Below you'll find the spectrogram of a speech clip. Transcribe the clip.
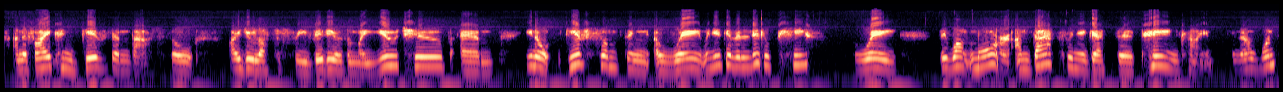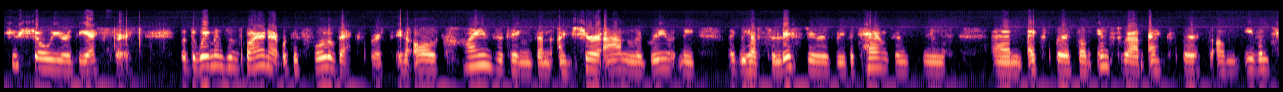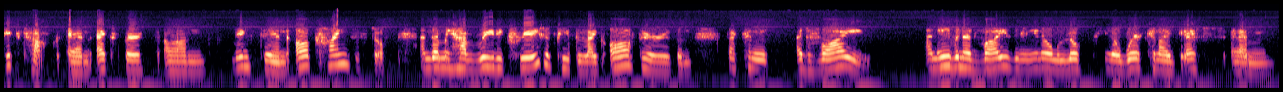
And if I can give them that, so I do lots of free videos on my YouTube, um, you know, give something away. When you give a little piece away, they want more, and that's when you get the paying clients. You know, once you show you're the expert. But the Women's Inspire Network is full of experts in all kinds of things, and I'm sure Anne will agree with me. Like we have solicitors, we have accountants, we have um, experts on Instagram, experts on even TikTok, and experts on LinkedIn, all kinds of stuff. And then we have really creative people like authors and that can advise and even advising, you know, look, you know, where can I get um,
